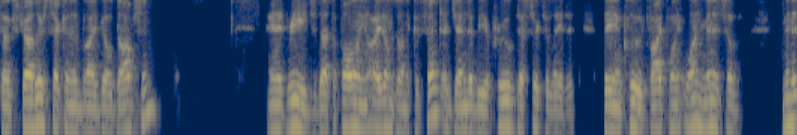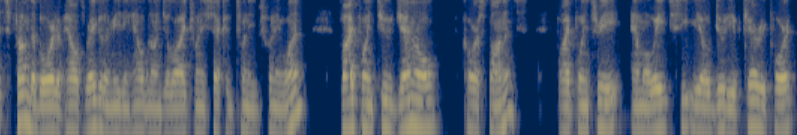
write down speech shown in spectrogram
Doug Struthers, seconded by Bill Dobson. And it reads that the following items on the consent agenda be approved as circulated. They include 5.1 minutes of minutes from the Board of Health regular meeting held on July 22nd, 2021, 5.2 general correspondence, 5.3 MOH CEO duty of care report,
